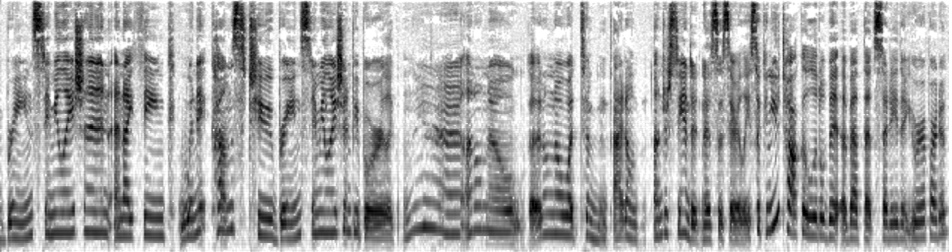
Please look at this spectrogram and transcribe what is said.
brain stimulation. And I think when it comes to brain stimulation, people are like, yeah, I don't know. I don't know what to, I don't understand it necessarily. So can you talk a little bit about that study that you were a part of?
